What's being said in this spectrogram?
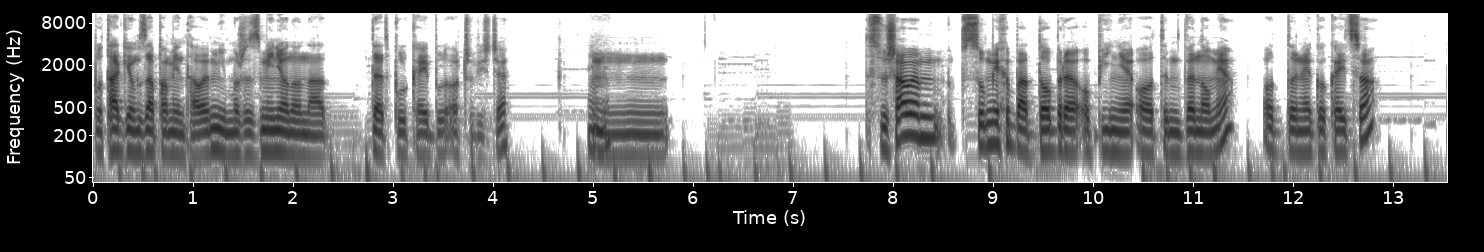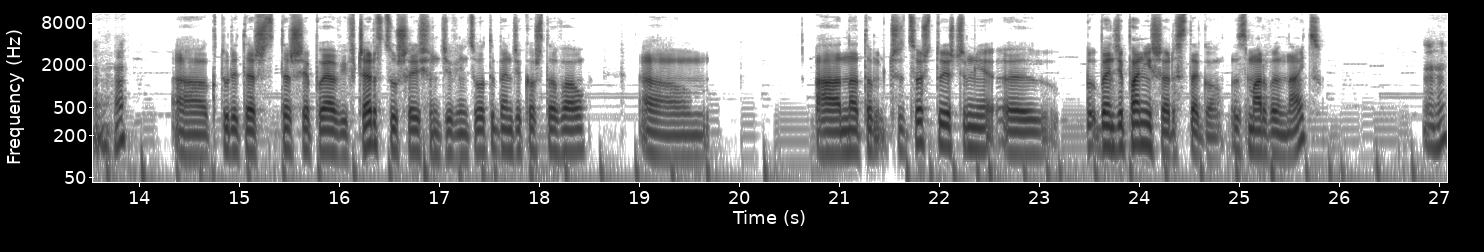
bo tak ją zapamiętałem, mimo że zmieniono na Deadpool Cable oczywiście. Mhm. Mm. Słyszałem w sumie chyba dobre opinie o tym Venomie od Doniego Catesa. Mhm. Który też, też się pojawi w czerwcu, 69 zł będzie kosztował. Um, a na to, czy coś tu jeszcze mnie. Y, będzie Punisher z tego, z Marvel Knights. Mhm.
